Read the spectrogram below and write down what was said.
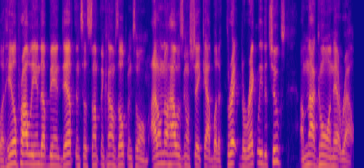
but he'll probably end up being depth until something comes open to him. I don't know how it's going to shake out, but a threat directly to Chuks, I'm not going that route.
